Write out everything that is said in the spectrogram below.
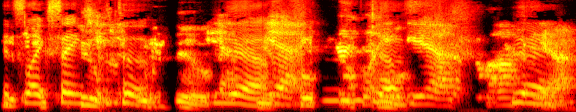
it's like saying to, to yeah, yeah, yeah, yeah, yeah. yeah.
